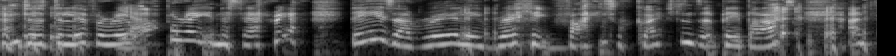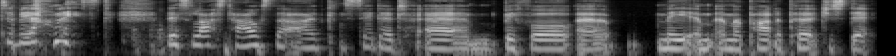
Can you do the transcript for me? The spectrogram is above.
And does Deliveroo yeah. operate in this area? These are really, really vital questions that people ask. And to be honest, this last house that I've considered um, before uh, me and, and my partner purchased it,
